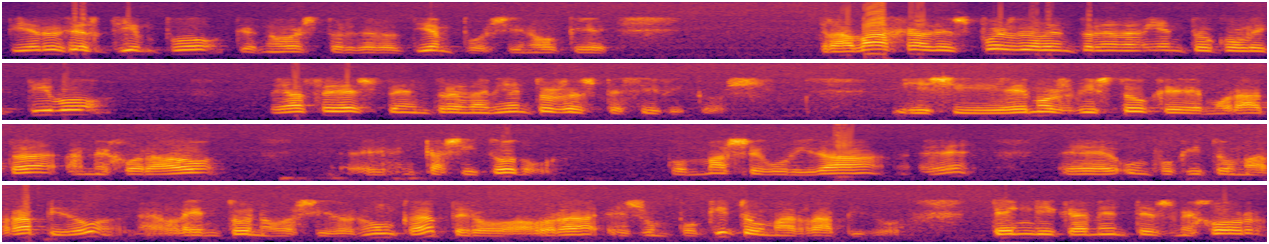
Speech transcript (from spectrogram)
pierde el tiempo, que no es perder el tiempo, sino que trabaja después del entrenamiento colectivo, le hace espe- entrenamientos específicos. Y si hemos visto que Morata ha mejorado eh, en casi todo, con más seguridad, ¿eh? Eh, un poquito más rápido, lento no ha sido nunca, pero ahora es un poquito más rápido. Técnicamente es mejor,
